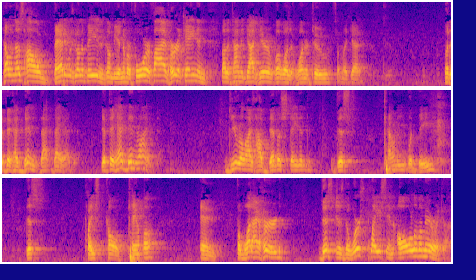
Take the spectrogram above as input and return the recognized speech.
telling us how bad it was going to be, it's going to be a number four or five hurricane, and by the time it got here, what was it, one or two, something like that? But if it had been that bad, if they had been right, do you realize how devastated this county would be? This place called Tampa? And from what I heard, this is the worst place in all of America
